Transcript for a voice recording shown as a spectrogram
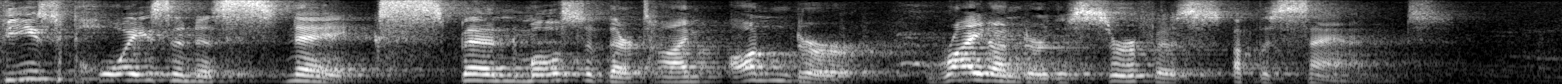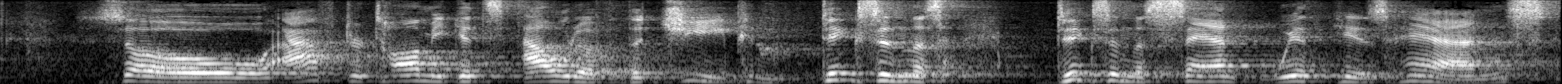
these poisonous snakes spend most of their time under, right under the surface of the sand. So after Tommy gets out of the Jeep and digs in the, digs in the sand with his hands,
